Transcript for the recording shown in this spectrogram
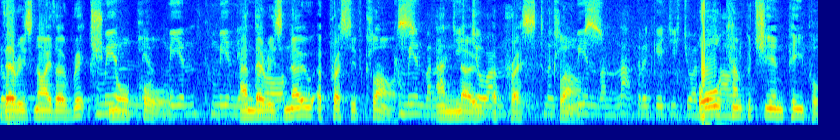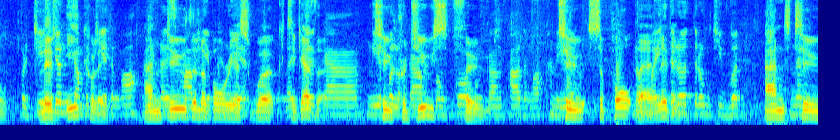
There is neither rich nor poor, and there is no oppressive class and no oppressed class. All Kampuchean people live equally and do the laborious work together to produce food, to support their living, and to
